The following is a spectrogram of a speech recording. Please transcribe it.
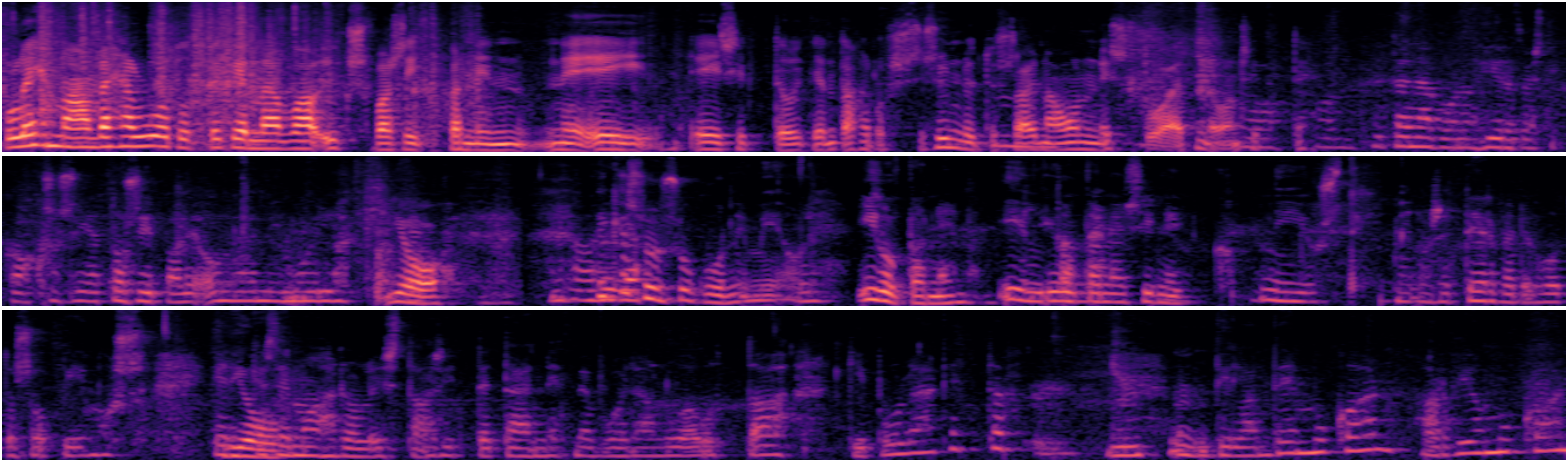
kun lehmä on vähän luotu tekemään vain yksi vasikka, niin ne ei, ei sitten oikein tahdo se synnytys aina onnistua, että ne on sitten, Ja tänä vuonna on hirveästi kaksosia ja tosi paljon ongelmia muillakin. joo, Mikä sun sukunimi oli? iltanen, Iltanen. iltanen sinikka. Niin justi. Meillä on se terveydenhuoltosopimus, eli Joo. se mahdollistaa sitten tänne, että me voidaan luovuttaa kipulääkettä mm. tilanteen mukaan, arvion mukaan.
